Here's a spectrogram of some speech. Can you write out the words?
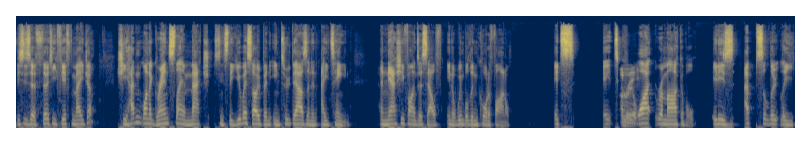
this is her 35th major. She hadn't won a Grand Slam match since the US Open in 2018. And now she finds herself in a Wimbledon quarterfinal. It's it's Unreal. quite remarkable. It is absolutely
